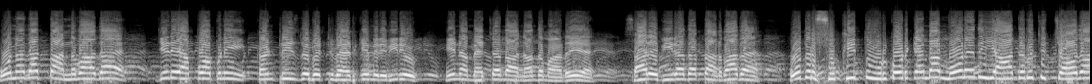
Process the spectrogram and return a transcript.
ਉਹਨਾਂ ਦਾ ਧੰਨਵਾਦ ਹੈ ਜਿਹੜੇ ਆਪੋ ਆਪਣੀ ਕੰਟਰੀਜ਼ ਦੇ ਵਿੱਚ ਬੈਠ ਕੇ ਮੇਰੇ ਵੀਰੋ, ਇਹਨਾਂ ਮੈਚਾਂ ਦਾ ਆਨੰਦ ਮਾਣ ਰਹੇ ਹੈ। ਸਾਰੇ ਵੀਰਾਂ ਦਾ ਧੰਨਵਾਦ ਹੈ। ਉਧਰ ਸੁਖੀ ਧੂਰਕੋਟ ਕਹਿੰਦਾ, ਮੋਹਣੇ ਦੀ ਯਾਦ ਦੇ ਵਿੱਚ 14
